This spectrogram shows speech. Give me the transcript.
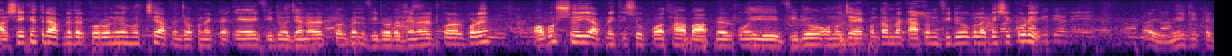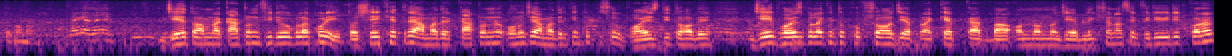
আর সেই ক্ষেত্রে আপনাদের করণীয় হচ্ছে, আপনি যখন একটা এআই ভিডিও জেনারেট করবেন ভিডিওটা জেনারেট করার পরে অবশ্যই আপনি কিছু কথা বা আপনার ওই ভিডিও অনুযায়ী, এখন তো আমরা কার্টুন ভিডিওগুলো বেশি করি যেহেতু আমরা কার্টুন ভিডিওগুলো করি, তো সেই ক্ষেত্রে আমাদের কার্টুনের অনুযায়ী আমাদের কিন্তু কিছু ভয়েস দিতে হবে। যেই ভয়েসগুলো কিন্তু খুব সহজে আপনার ক্যাপকাট বা অন্য অন্য যে অ্যাপ্লিকেশন আছে ভিডিও এডিট করার,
